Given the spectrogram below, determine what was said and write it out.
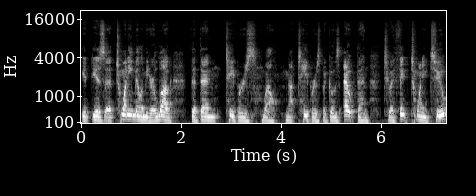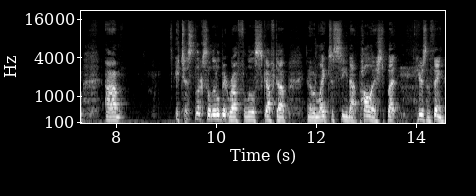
it is a 20 millimeter lug that then tapers, well, not tapers, but goes out then to, I think, 22. Um, it just looks a little bit rough, a little scuffed up, and I would like to see that polished. But here's the thing.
